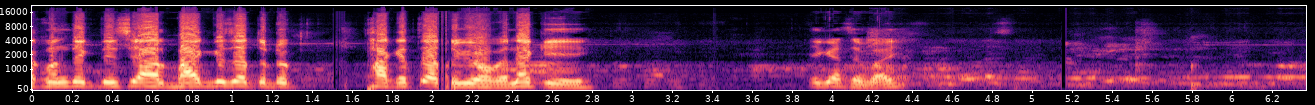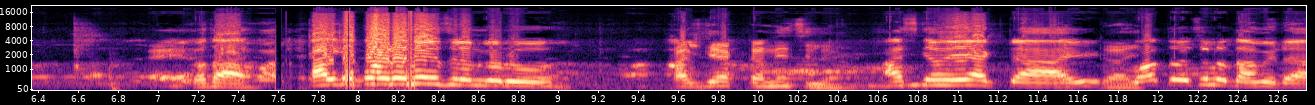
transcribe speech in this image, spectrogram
এখন দেখতেছি আর ভাগ্যে যতটুকু থাকে ততটুকু হবে নাকি? ঠিক আছে ভাই। কোথায়? কালকে কয়টা নিয়েছিলেন গরু? কালকে একটা আজকে হয়ে। কত হয়েছিল দাম এটা?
